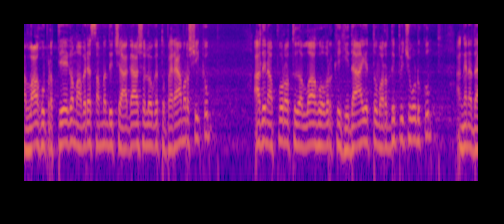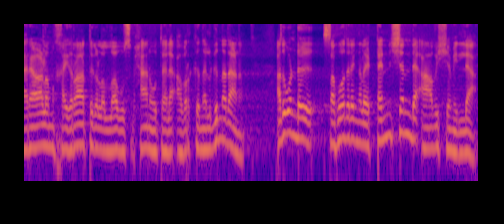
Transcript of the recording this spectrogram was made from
അള്ളാഹു പ്രത്യേകം അവരെ സംബന്ധിച്ച് ആകാശലോകത്ത് പരാമർശിക്കും. അതിനപ്പുറത്ത് അള്ളാഹു അവർക്ക് ഹിദായത്ത് വർദ്ധിപ്പിച്ചു കൊടുക്കും. അങ്ങനെ ധാരാളം ഹൈറാത്തുകൾ അള്ളാഹു സുഹാനോ തല അവർക്ക് നൽകുന്നതാണ്. അതുകൊണ്ട് സഹോദരങ്ങളെ ടെൻഷന്റെ ആവശ്യമില്ല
